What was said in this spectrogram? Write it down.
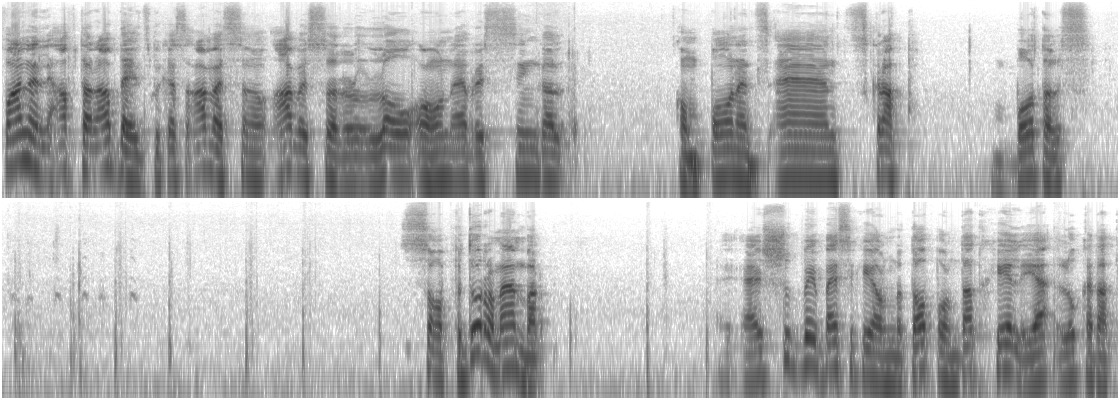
Finally, after updates, because I was, uh, I was uh, low on every single components and scrap bottles. So if you do remember, I should be basically on the top on that hill, yeah, look at that.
